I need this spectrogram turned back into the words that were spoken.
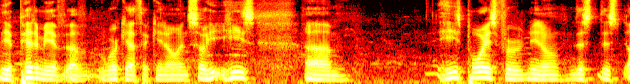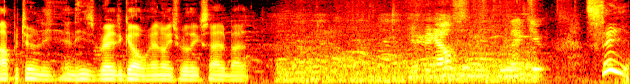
the epitome of, of work ethic, you know. And so he, he's. Um, He's poised for you know this this opportunity, and he's ready to go. I know he's really excited about it. Anything else? Thank you. See ya.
